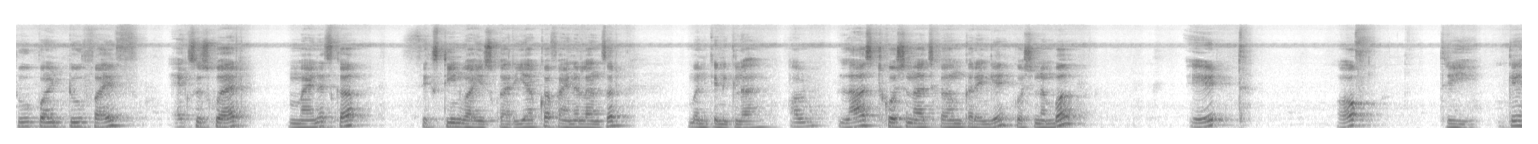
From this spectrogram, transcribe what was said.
Two point two five x square minus का सिक्सटीन वाई स्क्वायर ये आपका फाइनल आंसर बन के निकला है। और लास्ट क्वेश्चन आज का हम करेंगे question number eight of three okay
